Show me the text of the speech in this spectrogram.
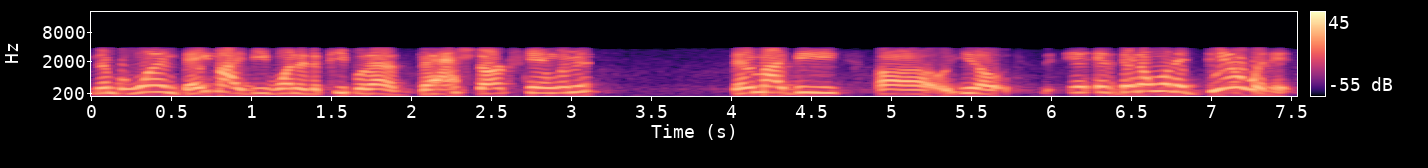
number one, they might be one of the people that have bashed dark skinned women they might be, uh, you know, it, it, they don't want to deal with it.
